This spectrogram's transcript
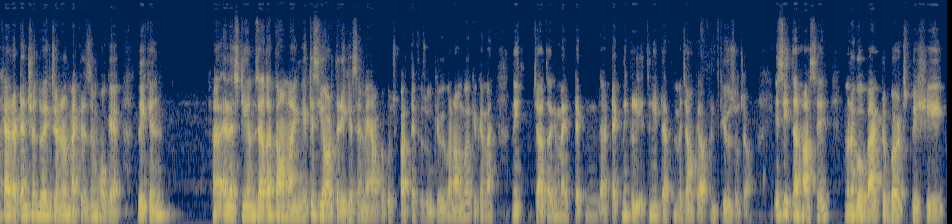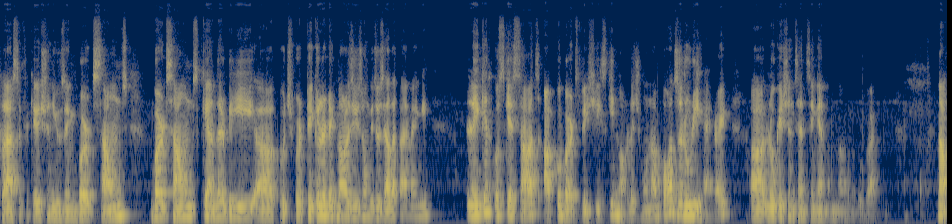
खैर अटेंशन तो एक जनरल मैकेनिज्म हो गया, लेकिन एल एस ज़्यादा काम आएँगे किसी और तरीके से मैं यहाँ पे कुछ बातें फजूल की भी बनाऊँगा क्योंकि मैं नहीं चाहता कि मैं टेक्निकली इतनी डेप्थ में जाऊँ कि आप कंफ्यूज हो जाओ। इसी तरह से मैंने go back to bird species classification using bird sounds bird sounds के अंदर भी uh, कुछ पर्टिकुलर टेक्नोलॉजीज़ होंगी जो ज़्यादा काम आएँगी। लेकिन उसके साथ आपको बर्ड स्पीशीज की नॉलेज होना बहुत ज़रूरी है right location sensing and now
